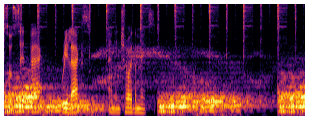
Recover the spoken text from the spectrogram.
So sit back, relax, and enjoy the mix.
